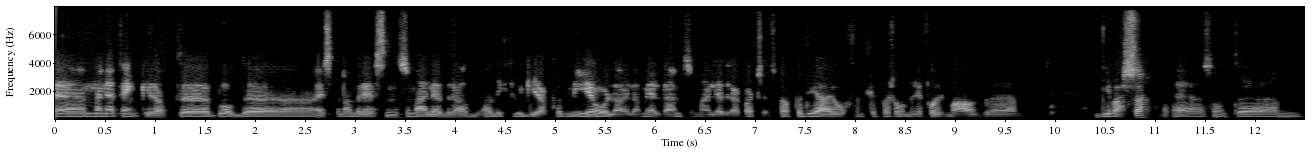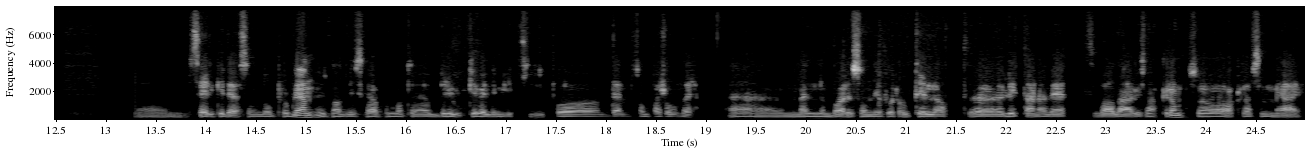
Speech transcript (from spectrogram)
Eh, men jeg tenker at eh, både Espen Andresen, som er leder av Diktologiakademiet, og Laila Mjeldheim, som er leder av Kartselskapet, de er jo offentlige personer i form av eh, diverse. Sånn at ser ikke det som noe problem, uten at vi skal på en måte bruke veldig mye tid på dem som personer. Men bare sånn i forhold til at lytterne vet hva det er vi snakker om. Så akkurat som jeg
